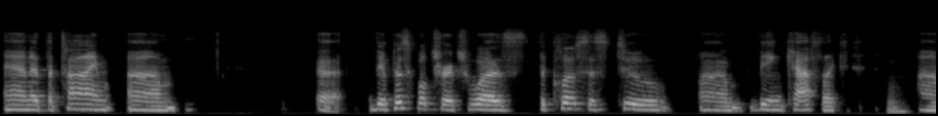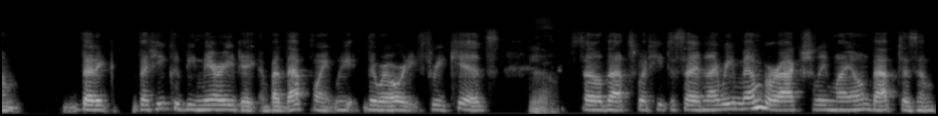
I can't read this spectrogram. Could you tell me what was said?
and at the time um, uh, the episcopal church was the closest to um, being catholic Hmm. um, that it, that he could be married. eh, By that point, we there were already three kids, Yeah. so that's what he decided. And I remember actually my own baptism,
